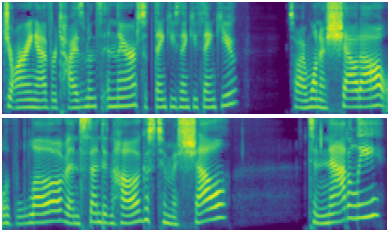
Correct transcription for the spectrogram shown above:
jarring advertisements in there. So thank you, thank you, thank you. So I want to shout out with love and sending hugs to Michelle, to Natalie,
